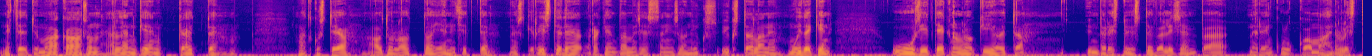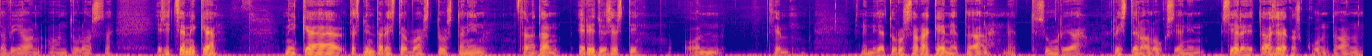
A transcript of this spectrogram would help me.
nesteytetty maakaasun, LNGn käyttö matkustaja-autolauttoon ja niin sitten myöskin rakentamisessa, niin se on yksi, yksi tällainen. Muitakin uusia teknologioita, ympäristöystävällisempää merenkulkua mahdollistavia on, on tulossa. Ja sitten se, mikä mikä tästä ympäristön vastuusta, niin sanotaan erityisesti on se, eli mitä Turussa rakennetaan, näitä suuria risteilyaluksia, niin siellä sitten asiakaskunta on,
